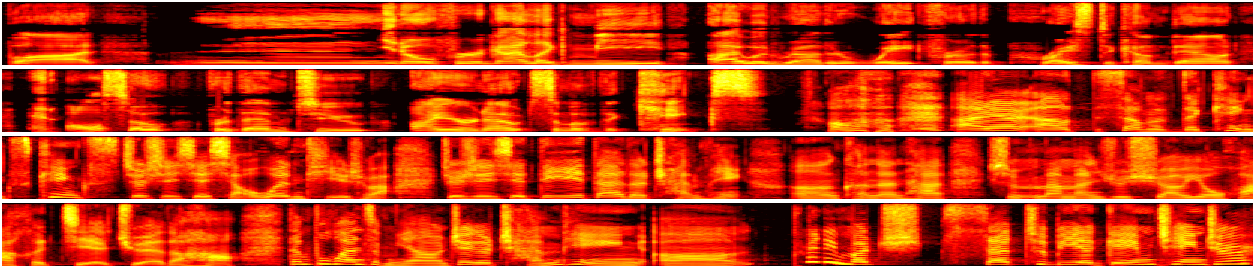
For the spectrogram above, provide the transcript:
but mm, you know, for a guy like me, I would rather wait for the price to come down and also for them to iron out some of the kinks. 哦、i r o n out some of the kinks. Kinks 就是一些小问题，是吧？就是一些第一代的产品，嗯，可能它是慢慢就需要优化和解决的哈。但不管怎么样，这个产品呃，pretty much set to be a game changer。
